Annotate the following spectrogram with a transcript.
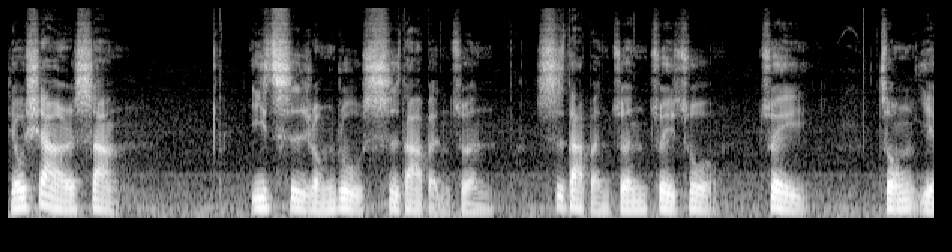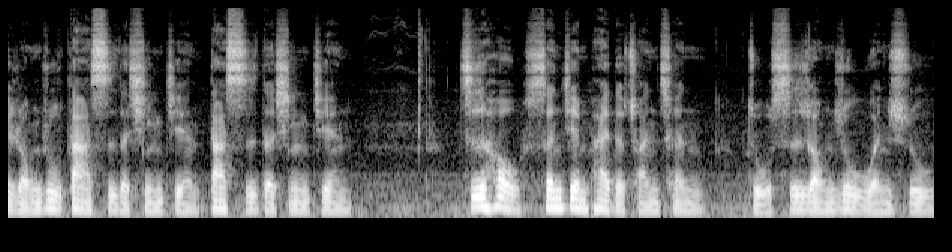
由下而上依次融入四大本尊，四大本尊最作最终也融入大师的心间，大师的心间之后，深见派的传承祖师融入文殊，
